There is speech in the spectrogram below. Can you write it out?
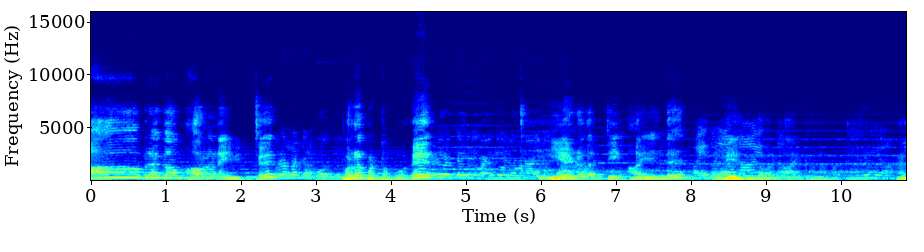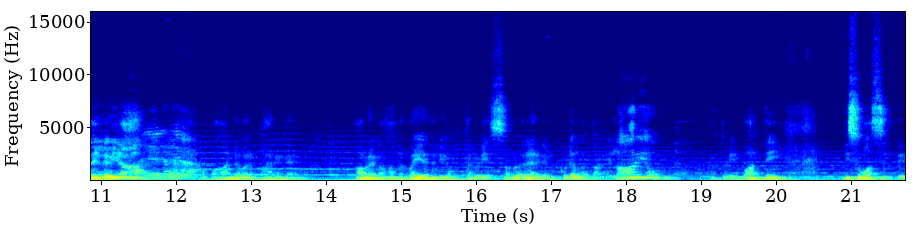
ஆபிரகாம் ஆரோனை விட்டு புறப்பட்ட போது வயது எழுபத்தி ஐந்து வயதுள்ளவர்களாய் காணப்பட்டார். ஆண்டவர் பாருங்க ஆபிரகாம் அந்த வயதிலையும் தன்னுடைய சகோதரர்கள் குடும்பத்தார் எல்லாரையும் கர்த்தருடைய வார்த்தை விசுவாசித்து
